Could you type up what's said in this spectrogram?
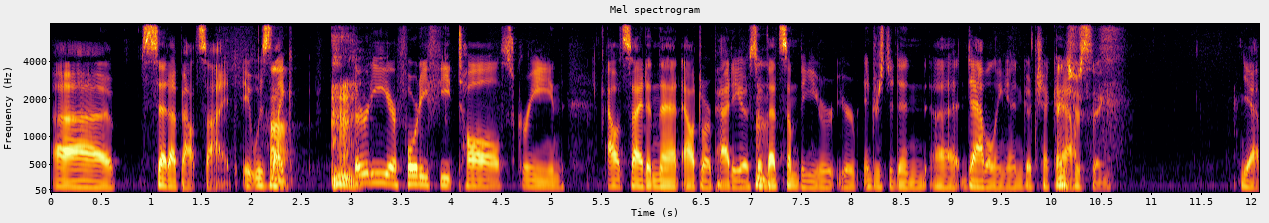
uh, setup outside. It was Huh. like 30 or 40 feet tall screen outside in that outdoor patio. Hmm. So if that's something you're you're interested in uh, dabbling in. Go check it out. Interesting. Yeah,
